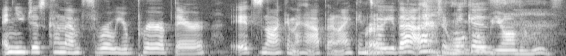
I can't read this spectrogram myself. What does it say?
and you just kind of throw your prayer up there, it's not going to happen. I can tell you that. It won't go beyond the roof.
